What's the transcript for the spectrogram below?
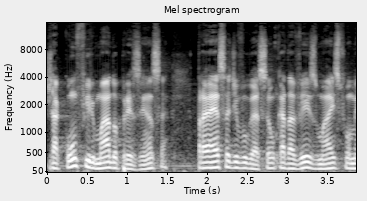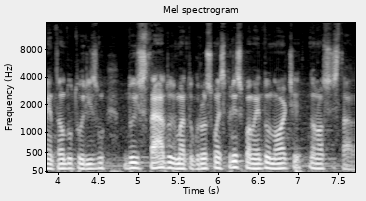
já confirmado a presença para essa divulgação cada vez mais fomentando o turismo do estado de Mato Grosso, mas principalmente do norte do nosso estado.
